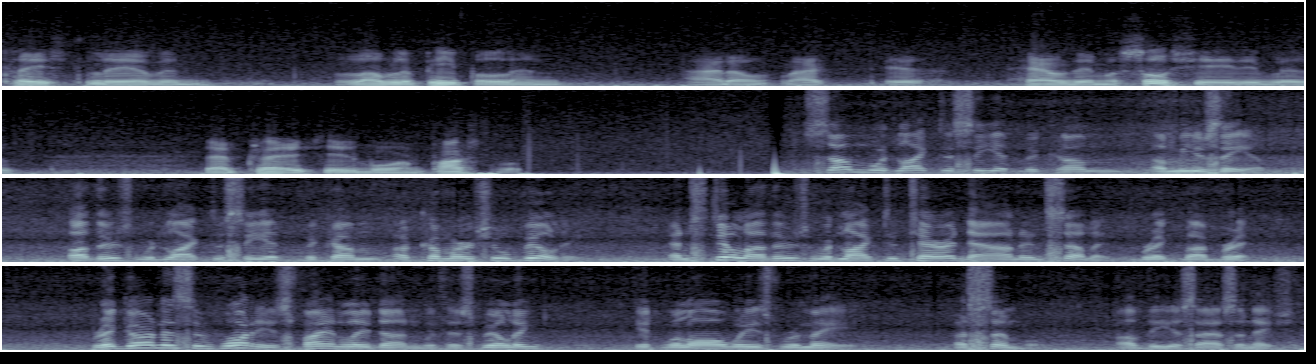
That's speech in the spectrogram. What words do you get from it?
place to live and lovely people, and I don't like to have them associated with that tragedy is more impossible. Some would like to see it become a museum. Others would like to see it become a commercial building. And still others would like to tear it down and sell it brick by brick. Regardless of what is finally done with this building, it will always remain a symbol of the assassination.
